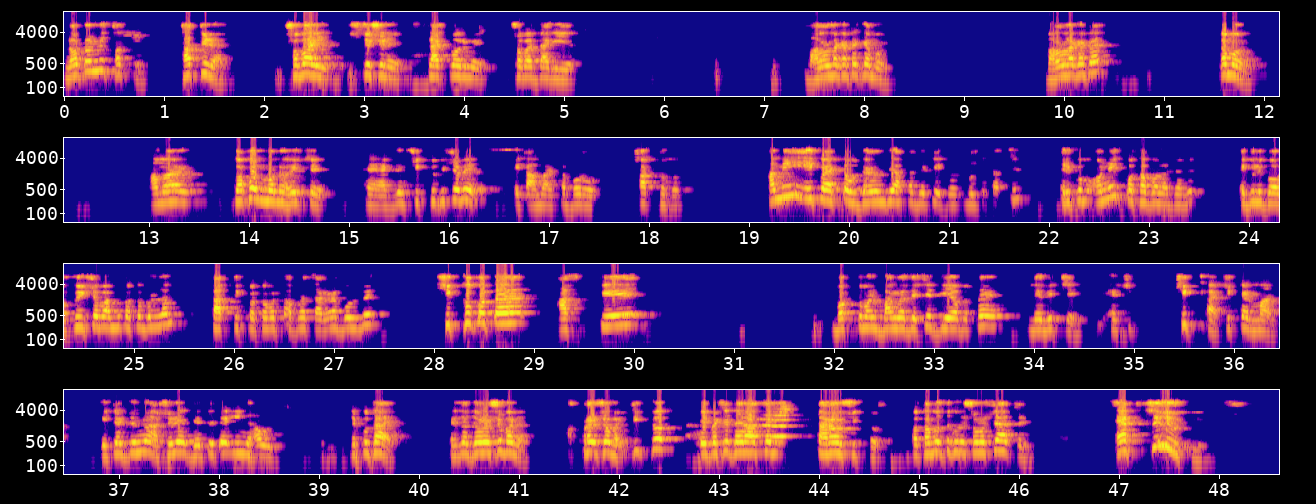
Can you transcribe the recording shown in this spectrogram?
নট অনলি ছাত্র, ছাত্রীরা সবাই স্টেশনে প্ল্যাটফর্মে সবাই দাঁড়িয়ে। ভালো লাগাটা কেমন? ভালো লাগাটা কেমন? আমার তখন মনে হয়েছে হ্যাঁ একজন শিক্ষক হিসেবে এটা আমার একটা বড় সার্থকতা আমি এই কয়েকটা উদাহরণ দিয়ে আপনাদেরকে বলতে চাচ্ছি। এরকম অনেক কথা বলা যাবে। এগুলি গল্প হিসেবে আমি কথা বললাম, তাত্ত্বিক কথাবার্তা আপনার তারা বলবেন শিক্ষকতা আজকে বর্তমান বাংলাদেশে যে অবস্থায় লেগেছে শিক্ষা, শিক্ষার মান, এটার জন্য আসলে যেহেতু এটা ইন হাউস কোথায়? এটা জনসভা না, আপনারা সবাই শিক্ষক এই পাশে যারা আছেন তারাও শিক্ষক কথা বলতে কোনো সমস্যা আছে? অ্যাবসলিউটলি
